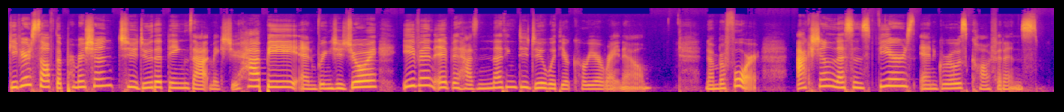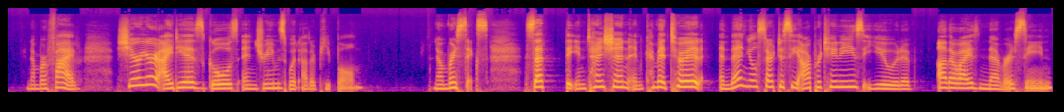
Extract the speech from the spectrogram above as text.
give yourself the permission to do the things that makes you happy and brings you joy, even if it has nothing to do with your career right now. Number four, action lessens fears and grows confidence. Number five, share your ideas, goals, and dreams with other people. Number six, set the intention and commit to it, and then you'll start to see opportunities you would have otherwise never seen.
